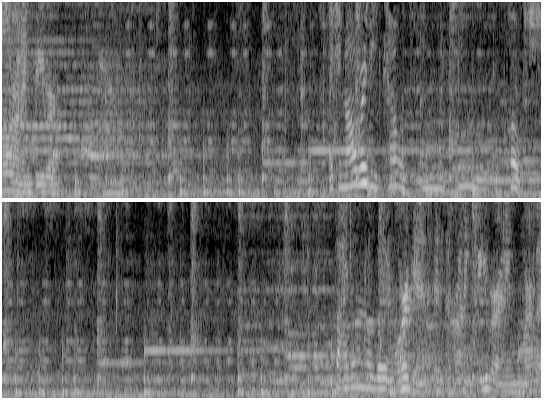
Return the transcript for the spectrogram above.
Still running fever. I can already tell it's I'm getting close. But I don't know where. Morgan isn't running fever anymore, but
